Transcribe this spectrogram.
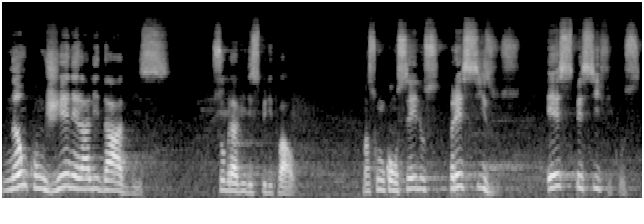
não com generalidades sobre a vida espiritual, mas com conselhos precisos, específicos,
